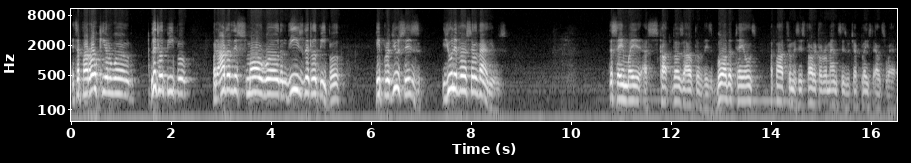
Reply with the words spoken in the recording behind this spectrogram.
it's a parochial world, little people, but out of this small world and these little people, he produces universal values. The same way as Scott does out of his border tales, apart from his historical romances which are placed elsewhere.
